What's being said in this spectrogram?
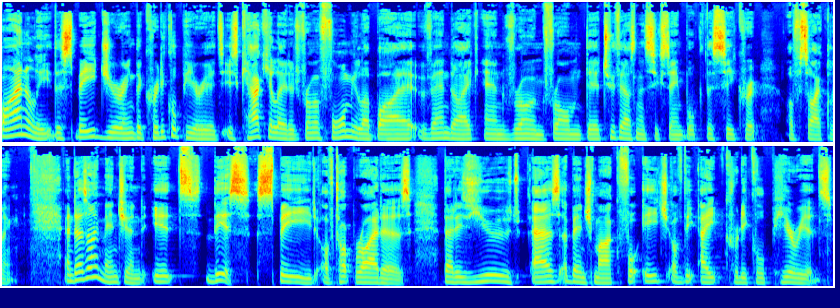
Finally, the speed during the critical periods is calculated from a formula by Van Dijk and Vroom from their 2016 book, The Secret of Cycling. And as I mentioned, it's this speed of top riders that is used as a benchmark for each of the eight critical periods.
